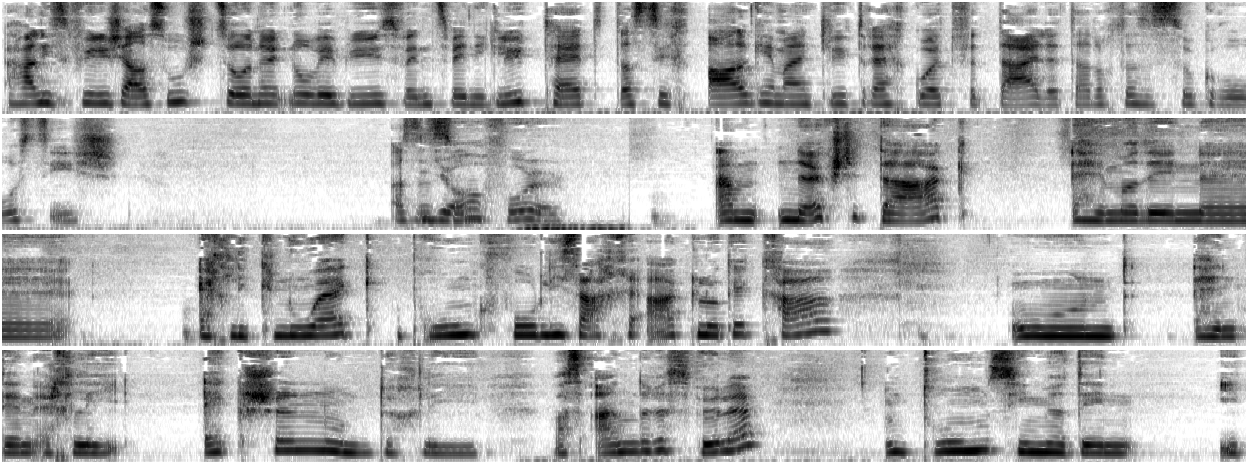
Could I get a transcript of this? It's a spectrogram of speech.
habe ich das Gefühl, ist auch sonst so, nicht nur wie bei uns, wenn es wenig Leute hat, dass sich allgemein die Leute recht gut verteilen, dadurch, dass es so groß ist. Also so, voll. Am nächsten Tag haben wir dann äh, ein bisschen genug prunkvolle Sachen angeschaut und haben dann ein bisschen Action und ein bisschen was anderes wollen. Und darum sind wir dann in die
